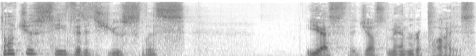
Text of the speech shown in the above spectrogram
don't you see that it's useless? Yes, the just man replies.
